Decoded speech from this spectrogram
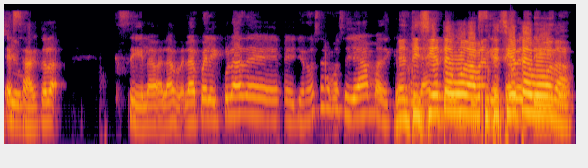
exacto, la, sí, la, la, la película de, yo no sé cómo se llama, de que fulano y 27 los bodas, 27 27 bodas. vestidos.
